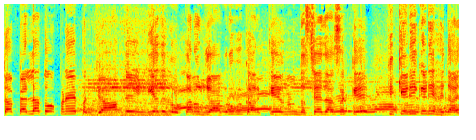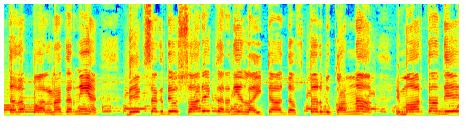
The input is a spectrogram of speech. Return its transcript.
ਤਾਂ ਪਹਿਲਾਂ ਤੋਂ ਆਪਣੇ ਪੰਜਾਬ ਦੇ, ਇੰਡੀਆ ਦੇ ਲੋਕਾਂ ਨੂੰ ਜਾਗਰੂਕ ਕਰਕੇ ਉਹਨਾਂ ਨੂੰ ਦੱਸਿਆ ਜਾ ਸਕੇ ਕਿ ਕਿਹੜੀ ਕਿਹੜੀ ਹਦਾਇਤਾਂ ਦਾ ਪਾਲਣਾ ਕਰਨੀ ਹੈ। ਦੇਖ ਸਕਦੇ ਹੋ ਸਾਰੇ ਘਰਾਂ ਦੀਆਂ ਲਾਈਟਾਂ, ਦਫ਼ਤਰ, ਦੁਕਾਨਾਂ, ਇਮਾਰਤਾਂ ਦੇ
